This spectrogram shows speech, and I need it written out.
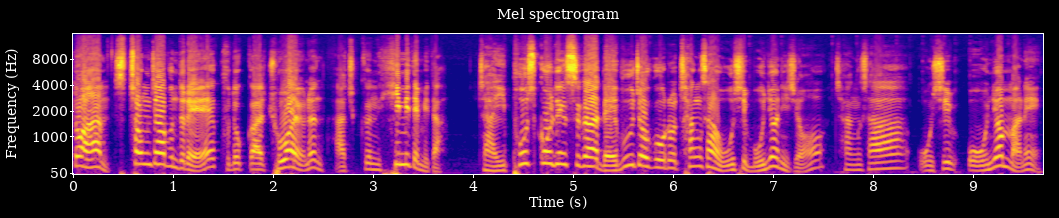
또한 시청자분들의 구독과 좋아요는 아주 큰 힘이 됩니다. 자, 이 포스코홀딩스가 내부적으로 창사 55년이죠. 창사 55년 만에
